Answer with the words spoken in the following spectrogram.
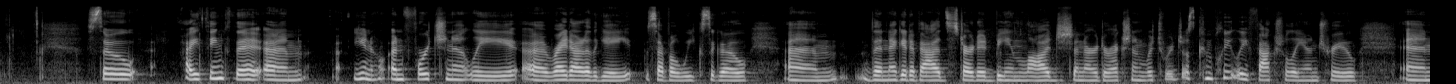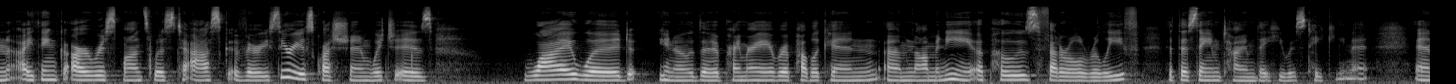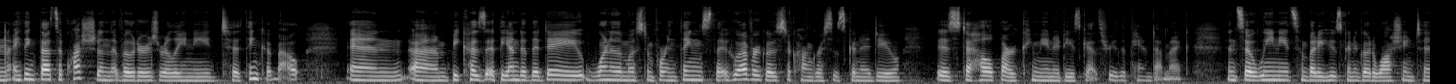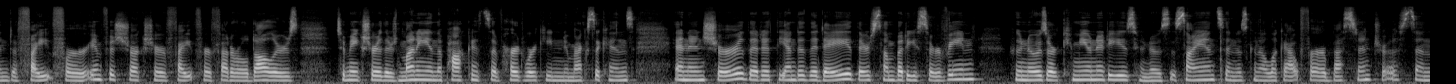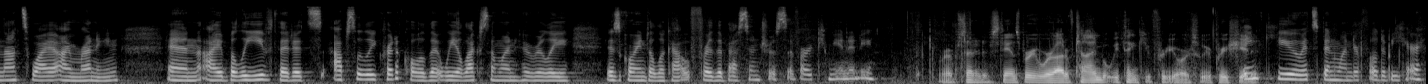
So I think that um, you know, unfortunately, uh, right out of the gate several weeks ago, um, the negative ads started being lodged in our direction, which were just completely factually untrue. And I think our response was to ask a very serious question, which is why would you know the primary Republican um, nominee oppose federal relief at the same time that he was taking it? And I think that's a question that voters really need to think about. And um, because at the end of the day, one of the most important things that whoever goes to Congress is going to do is to help our communities get through the pandemic. And so we need somebody who's going to go to Washington to fight for infrastructure, fight for federal dollars, to make sure there's money in the pockets of hardworking New Mexicans, and ensure that at the end of the day, there's somebody serving who knows our communities, who knows the science, and is going to look out for our best interests. And that's why I'm running. And I believe that it's absolutely critical that we elect someone who really is going to look out for the best interests of our community. Representative Stansbury, we're out of time, but we thank you for yours. We appreciate thank it. Thank you. It's been wonderful to be here.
